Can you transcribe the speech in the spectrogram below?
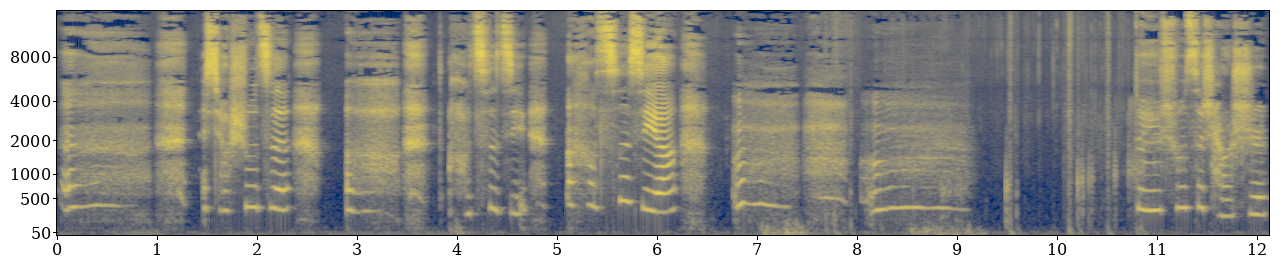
嗯，小叔子，啊，好刺激啊，好刺激啊！嗯嗯。对于初次尝试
